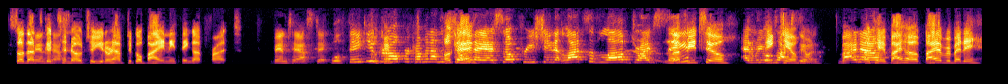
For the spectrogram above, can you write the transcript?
So that's Fantastic. good to know too. You don't have to go buy anything up front. Fantastic. Well, thank you, okay. girl, for coming on the okay. show today. I so appreciate it. Lots of love. Drive safe. Love you too. And we will thank talk you. soon. Bye now. Okay. Bye, Hope. Bye, everybody.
